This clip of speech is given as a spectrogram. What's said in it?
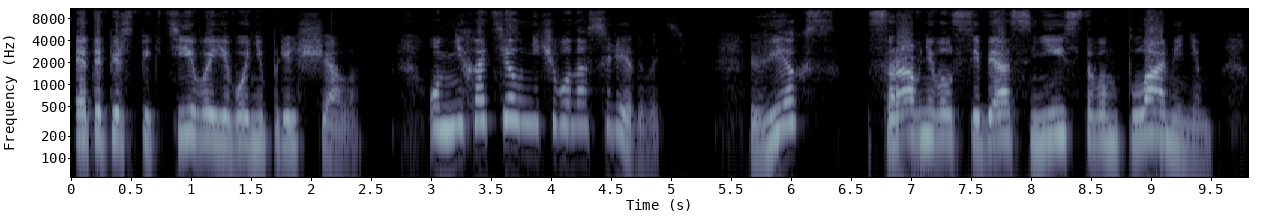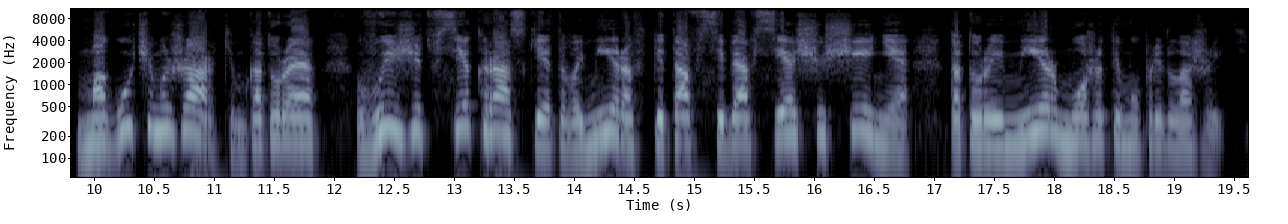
Эта перспектива его не прельщала. Он не хотел ничего наследовать. Вехс сравнивал себя с неистовым пламенем, могучим и жарким, которое выжжет все краски этого мира, впитав в себя все ощущения, которые мир может ему предложить.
